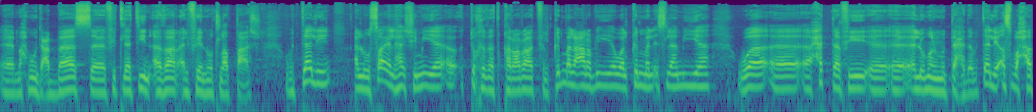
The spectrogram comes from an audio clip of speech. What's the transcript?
محمود عباس في 30 أذار 2013 وبالتالي الوصايا الهاشمية اتخذت قرارات في القمة العربية والقمة الإسلامية وحتى في الأمم المتحدة. بالتالي أصبحت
